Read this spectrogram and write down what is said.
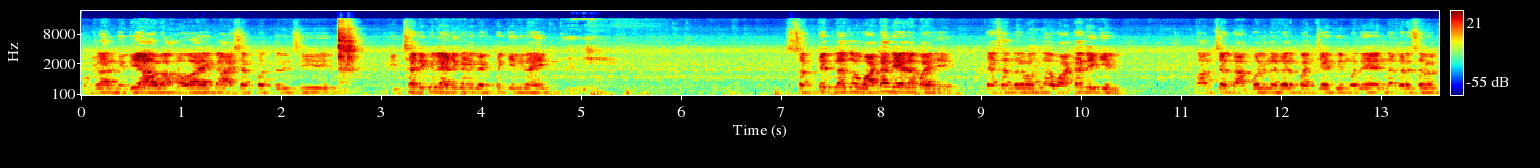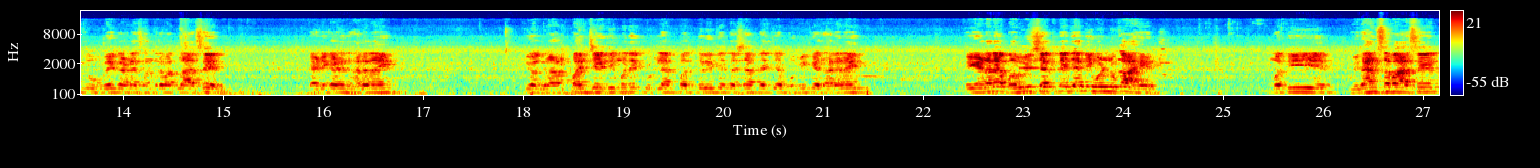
कुठला निधी हवा हवा आहे का अशा पद्धतीची इच्छा देखील या ठिकाणी व्यक्त केली नाही. सत्तेतला जो वाटा द्यायला पाहिजे त्या संदर्भातला वाटा देखील आमच्या दापोली नगरपंचायतीमध्ये नगरसेवक उभे करण्यासंदर्भातला असेल त्या ठिकाणी झालं नाही. किंवा ग्रामपंचायतीमध्ये कुठल्या पद्धतीच्या तशा त्याच्या भूमिका झाल्या नाहीत. ते येणाऱ्या भविष्यातल्या ज्या निवडणुका आहेत मग ती विधानसभा असेल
